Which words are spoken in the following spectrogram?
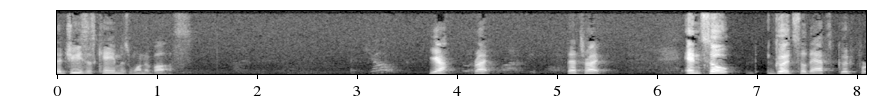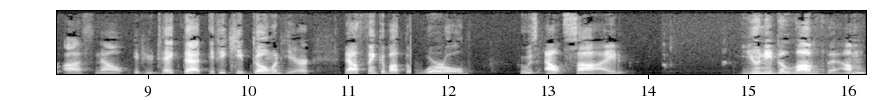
that Jesus came as one of us. Yeah. That's right. And so, good. So that's good for us. Now, if you take that, if you keep going here, now think about the world who's outside. You need to love them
